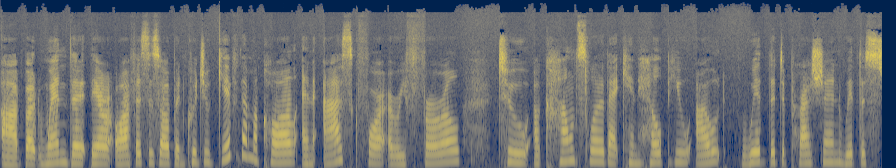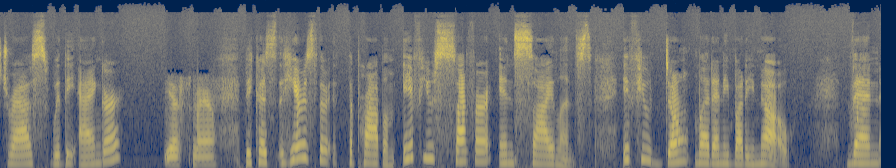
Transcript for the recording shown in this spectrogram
Uh, but when the, their office is open, could you give them a call and ask for a referral to a counselor that can help you out with the depression, with the stress, with the anger? Yes, ma'am. Because here's the the problem. If you suffer in silence, if you don't let anybody know, then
